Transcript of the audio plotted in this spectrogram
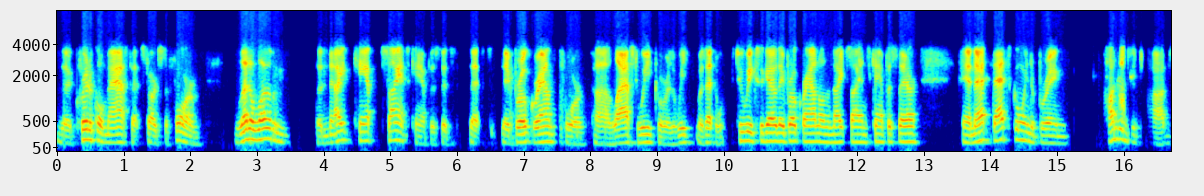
the critical mass that starts to form, let alone the Knight camp, science campus that's, that they broke ground for, uh, last week or the week, was that the- two weeks ago? They broke ground on the Knight science campus there. And that, that's going to bring hundreds of jobs.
